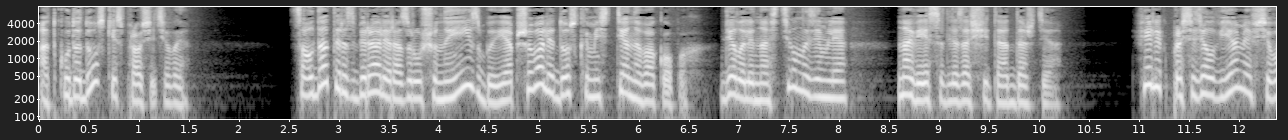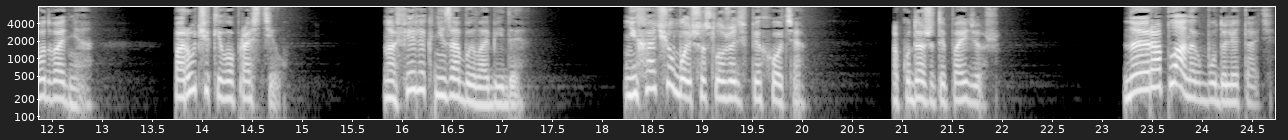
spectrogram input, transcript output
«Откуда доски?» — спросите вы. Солдаты разбирали разрушенные избы и обшивали досками стены в окопах, делали настил на земле, навесы для защиты от дождя. Фелик просидел в яме всего два дня. Поручик его простил. Но Фелик не забыл обиды. Не хочу больше служить в пехоте. А куда же ты пойдешь? На аэропланах буду летать.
